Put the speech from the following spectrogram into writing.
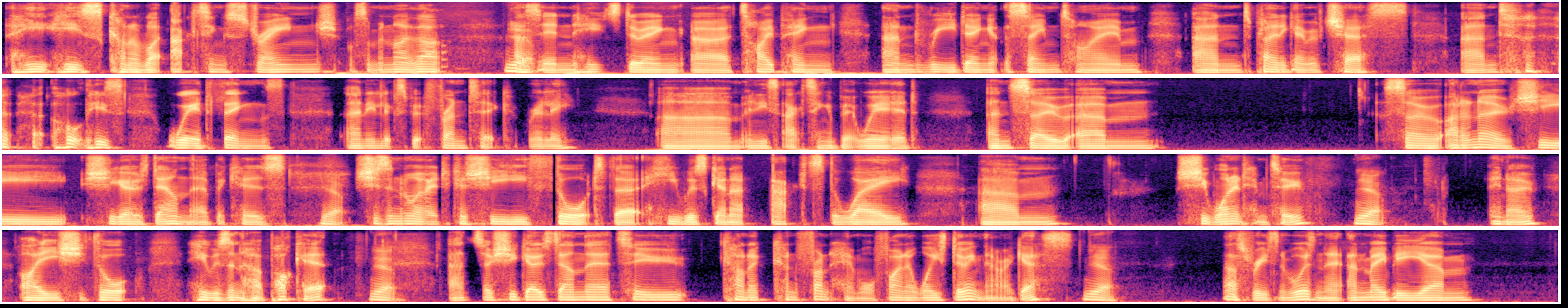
he he's kind of like acting strange or something like that. Yeah. as in he's doing uh, typing and reading at the same time and playing a game of chess and all these weird things. And he looks a bit frantic really. Um, and he's acting a bit weird. And so um, so I don't know she she goes down there because Yeah. she's annoyed because she thought that he was gonna act the way um, she wanted him to Yeah. you know, i.e., she thought he was in her pocket, Yeah. and so she goes down there to kind of confront him or find out what he's doing there. I guess Yeah. that's reasonable, isn't it? And maybe, um,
